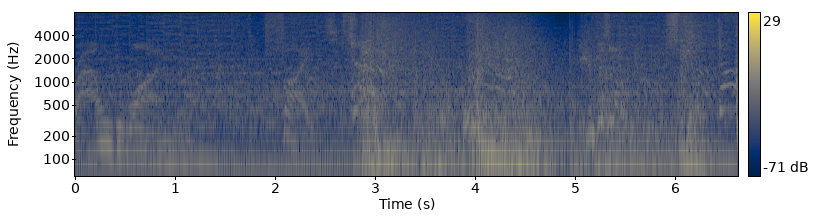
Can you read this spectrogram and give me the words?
Round one. Fight. the next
